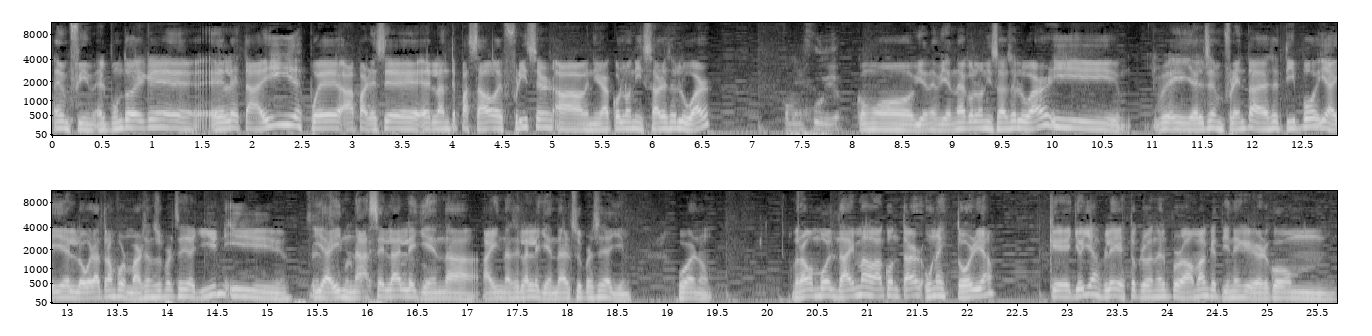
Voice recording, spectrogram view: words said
En fin, el punto es que él está ahí y después aparece el antepasado de Freezer a venir a colonizar ese lugar Como un judío. como viene, viene a colonizar ese lugar y, y él se enfrenta a ese tipo y ahí él logra transformarse en Super Saiyajin y, Sí, y ahí nace la leyenda, ahí nace la leyenda del Super Saiyajin. Bueno, Dragon Ball Daima va a contar una historia que yo ya hablé esto creo en el programa que tiene que ver con,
